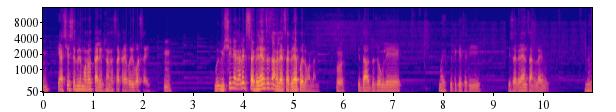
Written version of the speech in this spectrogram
हे अशी सगळी मला तालीम संघात सकाळी बसायची. हम्म. मग विषय निघाला की सगळ्यांचं चांगलं आहे सगळ्या पैलवानांचं होय. की दादू चौगुले महिपुती केसरी हे सगळ्यांना चांगलं आहे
